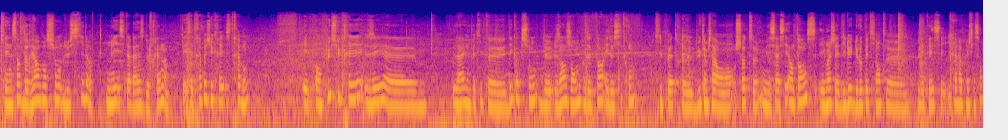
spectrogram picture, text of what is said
qui est une sorte de réinvention du cidre, mais c'est à base de frêne. Et c'est très peu sucré, c'est très bon. Et en plus sucré, j'ai euh, là une petite euh, décoction de gingembre, de thym et de citron qui peut être euh, bu comme ça en shot, mais c'est assez intense. Et moi, j'ai dilué avec de l'eau pétillante euh, l'été, c'est hyper rafraîchissant.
